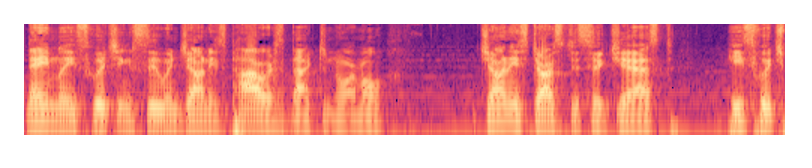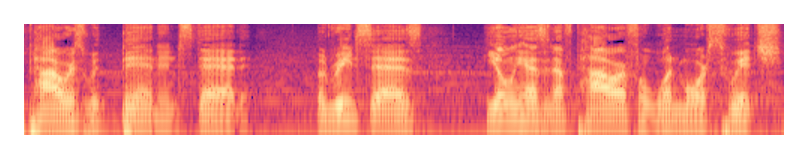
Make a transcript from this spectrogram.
namely switching Sue and Johnny's powers back to normal. Johnny starts to suggest he switch powers with Ben instead, but Reed says he only has enough power for one more switch.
